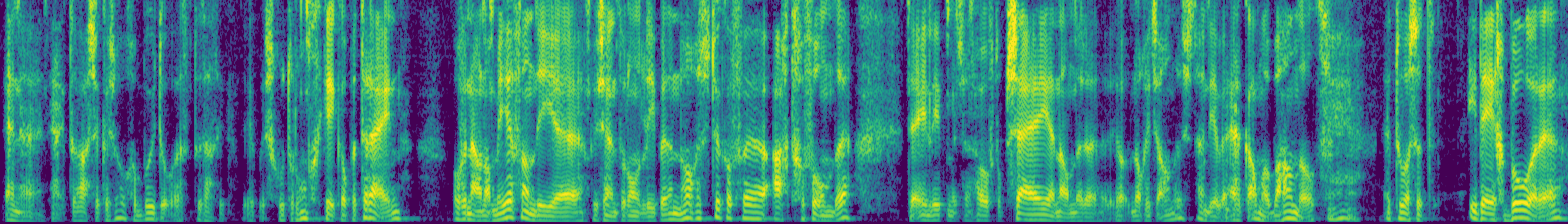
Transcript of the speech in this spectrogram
En uh, ja, toen was ik er zo geboeid door. Toen dacht ik, ik was goed rondgekeken op het terrein. Of er nou nog meer van die uh, patiënten rondliepen. En nog een stuk of acht gevonden. De een liep met zijn hoofd opzij en de andere nog iets anders. En die hebben we eigenlijk allemaal behandeld. Ja. En toen was het idee geboren.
